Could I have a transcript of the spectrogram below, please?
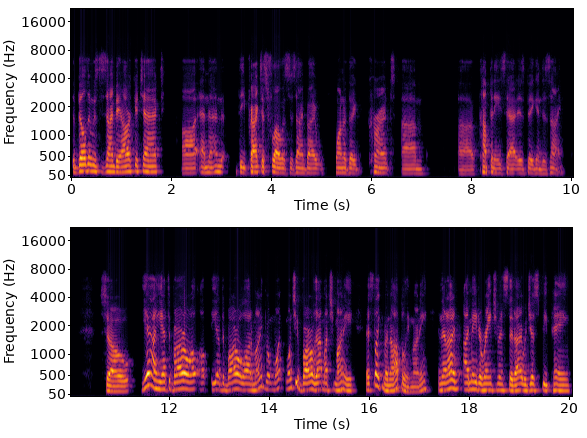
The building was designed by architect, uh, and then the practice flow was designed by one of the current um, uh, companies that is big in design. So yeah, he had to borrow. He had to borrow a lot of money. But once you borrow that much money, it's like monopoly money. And then I, I made arrangements that I would just be paying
